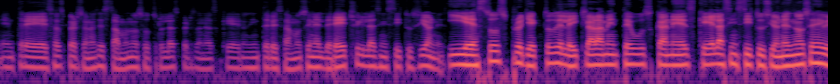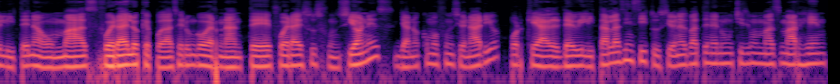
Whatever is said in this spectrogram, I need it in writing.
Entre esas personas estamos nosotros las personas que nos interesamos en el derecho y las instituciones. Y estos proyectos de ley claramente buscan es que las instituciones no se debiliten aún más fuera de lo que pueda hacer un gobernante fuera de sus funciones, ya no como funcionario, porque al debilitar las instituciones va a tener muchísimo más margen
